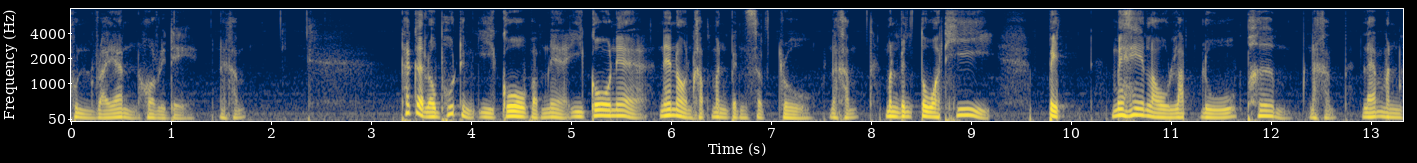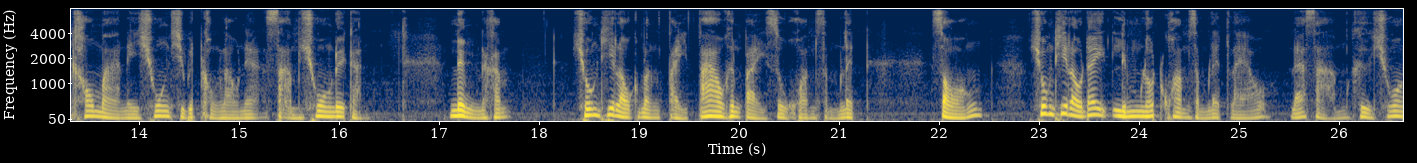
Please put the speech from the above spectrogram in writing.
คุณ Ryan Holiday นะครับ ถ้าเกิดเราพูดถึงอีโก้แบบเนี่ย อีโก้เนี่ยแน่นอนครับมันเป็นศัตรูนะครับ มันเป็นตัวที่ ไม่ให้เรารับรู้เพิ่มนะครับ และมันเข้ามาในช่วงชีวิตของเราเนี่ยสามช่วงด้วยกันหนึ่งนะครับช่วงที่เรากำลังไต่เต้าขึ้นไปสู่ความสำเร็จ 2. ช่วงที่เราได้ลิ้มรสความสำเร็จแล้ว และ 3. คือช่วง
